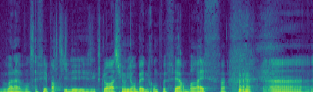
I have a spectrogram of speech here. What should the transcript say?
Voilà, bon, ça fait partie des explorations urbaines qu'on peut faire. Bref. Euh,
